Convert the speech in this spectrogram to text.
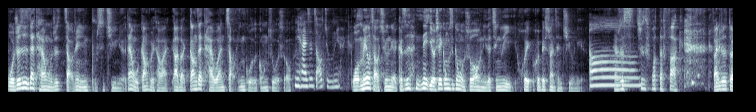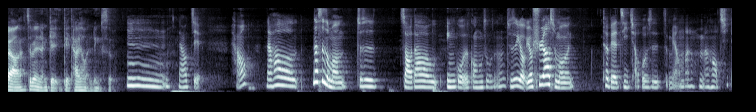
我就是在台湾，我就是早就已经不是 junior，但我刚回台湾啊不，刚在台湾找英国的工作的时候，你还是找 junior 我没有找 junior，可是那有些公司跟我说，哦，你的经历会会被算成 junior。哦然后就是就是 what the fuck，反正就是对啊，这边人给给 title 很吝啬。嗯，了解。好，然后那是怎么就是找到英国的工作的呢？就是有有需要什么特别技巧或是怎么样吗？蛮好奇的。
